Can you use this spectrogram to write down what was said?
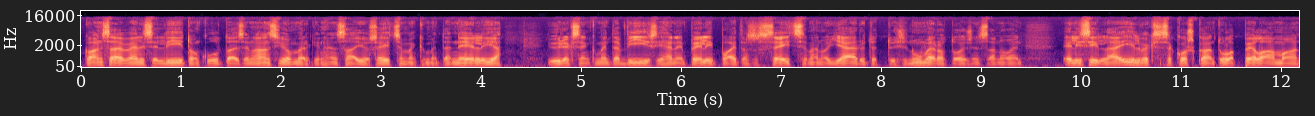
Kansainvälisen liiton kultaisen ansiomerkin hän sai jo 74. 95 hänen pelipaitansa seitsemän on jäädytetty se numero toisin sanoen. Eli sillä ei Ilveksessä koskaan tulla pelaamaan.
